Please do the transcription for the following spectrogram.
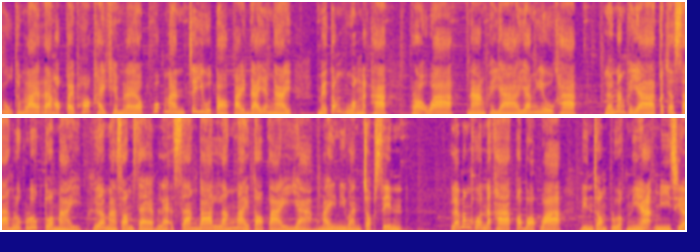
ถูกทำลายรังออกไปพอกไข่เค็มแล้ว พวกมันจะอยู่ต่อไปได้ยังไง ไม่ต้องห่วงนะคะ เพราะว่านางพญายังอยู่ค่ะ แล้วนางพญาก็จะสร้างลูกๆตัวใหม่ เพื่อมาซ่อมแซมและสร้างบ้านหลังใหม่ต่อไปอย่างไม่มีวันจบสิ้น และบางคนนะคะก็บอกว่าดินจอมปลวกเนี้ยมีเชื้อ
